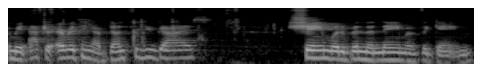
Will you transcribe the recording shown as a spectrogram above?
I mean, after everything I've done for you guys, shame would have been the name of the game.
